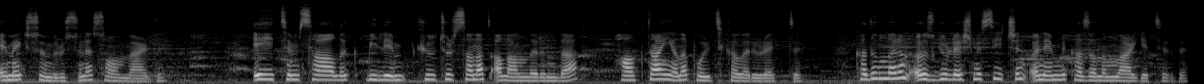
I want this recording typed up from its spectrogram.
emek sömürüsüne son verdi eğitim, sağlık, bilim, kültür, sanat alanlarında halktan yana politikalar üretti. Kadınların özgürleşmesi için önemli kazanımlar getirdi.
